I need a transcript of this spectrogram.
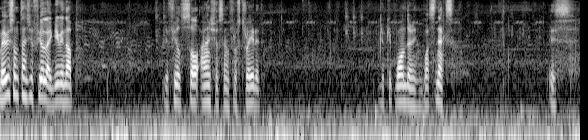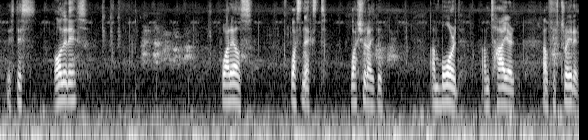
Maybe sometimes you feel like giving up. You feel so anxious and frustrated. You keep wondering what's next. Is is this all it is? What else? What's next? What should I do? I'm bored. I'm tired. I'm frustrated.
